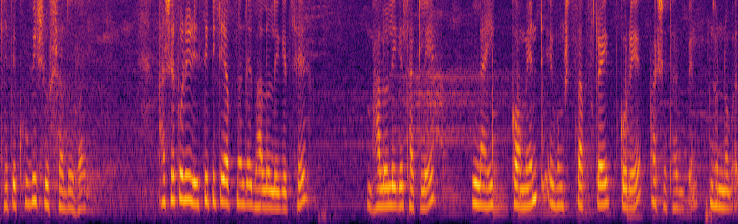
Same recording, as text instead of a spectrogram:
খেতে খুবই সুস্বাদু হয়। আশা করি রেসিপিটি আপনাদের ভালো লেগেছে। ভালো লেগে থাকলে লাইক, কমেন্ট এবং সাবস্ক্রাইব করে পাশে থাকবেন। ধন্যবাদ।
